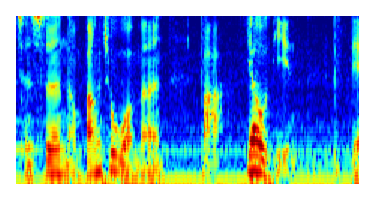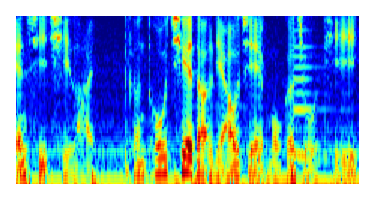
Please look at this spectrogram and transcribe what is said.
沉思能帮助我们把要点联系起来，更透彻地了解某个主题。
